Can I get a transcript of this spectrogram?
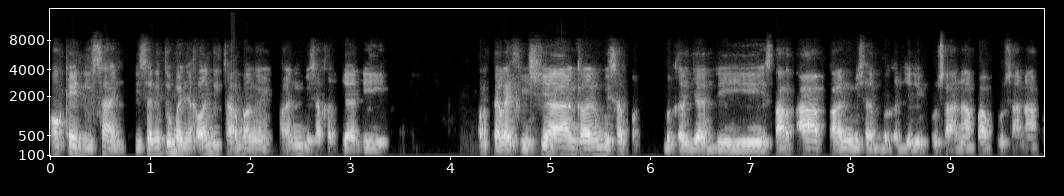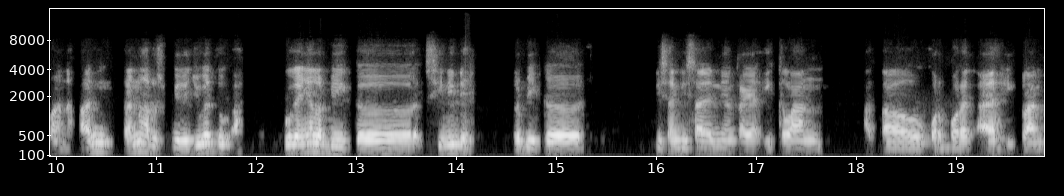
Oke okay, desain. Desain itu banyak lagi cabangnya. Kalian bisa kerja di pertelevisian kalian bisa bekerja di startup kalian bisa bekerja di perusahaan apa perusahaan apa. Nah kalian kalian harus pilih juga tuh ah gue kayaknya lebih ke sini deh. Lebih ke desain desain yang kayak iklan atau corporate. Eh iklan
